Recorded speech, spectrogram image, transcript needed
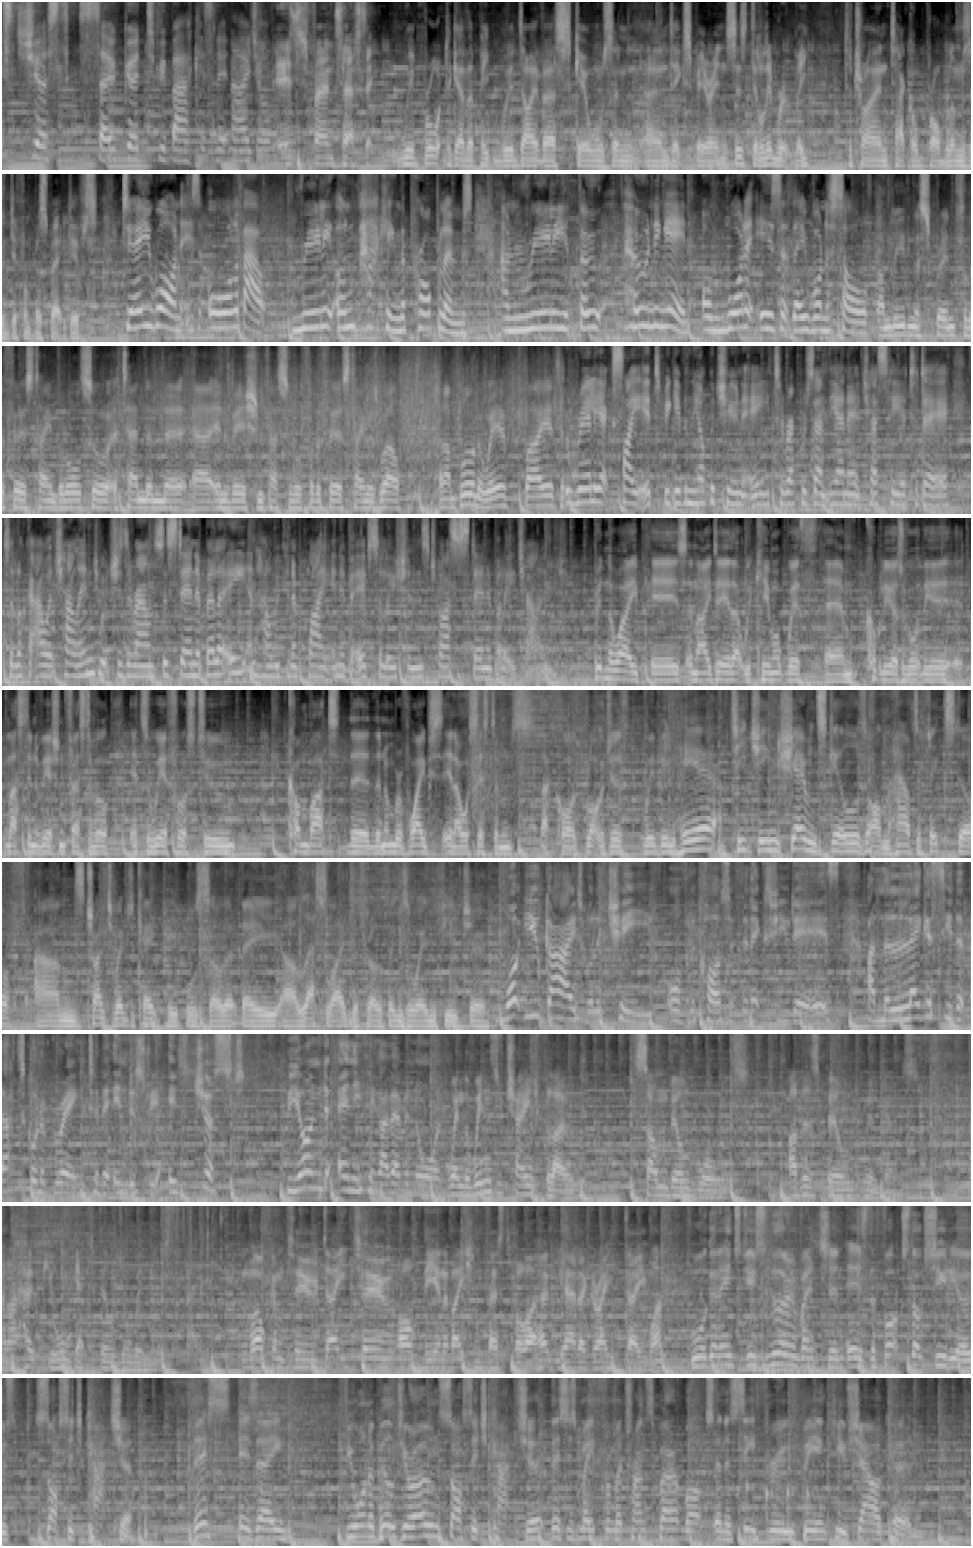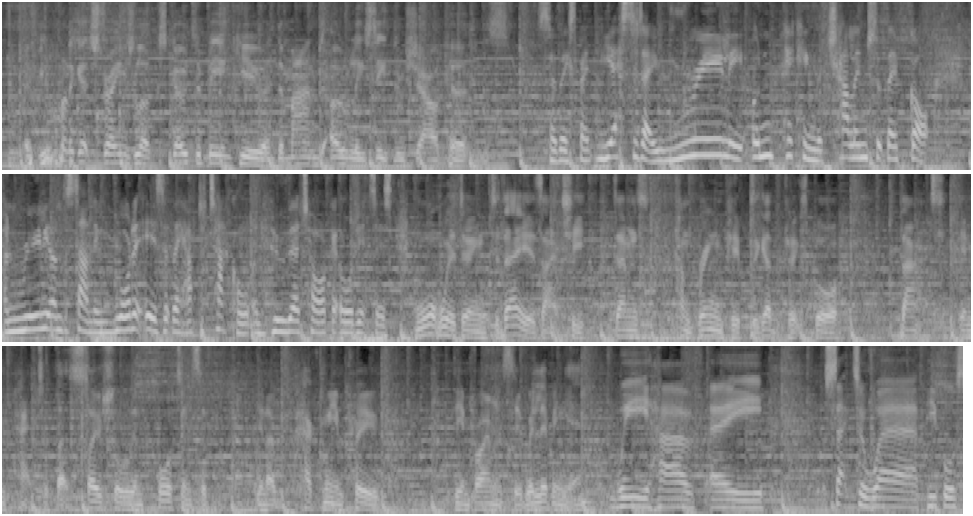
It's just so good to be back, isn't it, Nigel? It's fantastic. We've brought together people with diverse skills and, and experiences deliberately to try and tackle problems in different perspectives. Day one is all about really unpacking the problems and really honing in on what it is that they want to solve. I'm leading the sprint for the first time, but also attending the uh, Innovation Festival for the first time as well. And I'm blown away by it. We're really excited to be given the opportunity to represent the NHS here today to look at our challenge, which which is around sustainability and how we can apply innovative solutions to our sustainability challenge. Bin the Wipe is an idea that we came up with um, a couple of years ago at the last Innovation Festival. It's a way for us to combat the, the number of wipes in our systems that cause blockages. We've been here teaching, sharing skills on how to fix stuff and trying to educate people so that they are less likely to throw things away in the future. What you guys will achieve over the course of the next few days and the legacy that that's going to bring to the industry is just beyond anything I've ever known. When the winds of change blow, some build walls, others build windmills. And I hope you all get to build your windmills today. Welcome to day two of the Innovation Festival. I hope you had a great day one. We're going to introduce another invention, is the Foxdog Studios Sausage Catcher. This is a if you want to build your own sausage catcher, this is made from a transparent box and a see-through B&Q shower curtain. If you want to get strange looks, go to B&Q and demand only see-through shower curtains. So they spent yesterday really unpicking the challenge that they've got and really understanding what it is that they have to tackle and who their target audience is. What we're doing today is actually kind of bringing people together to explore that impact of that social importance of, you know, how can we improve the environments that we're living in. We have a sector where people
